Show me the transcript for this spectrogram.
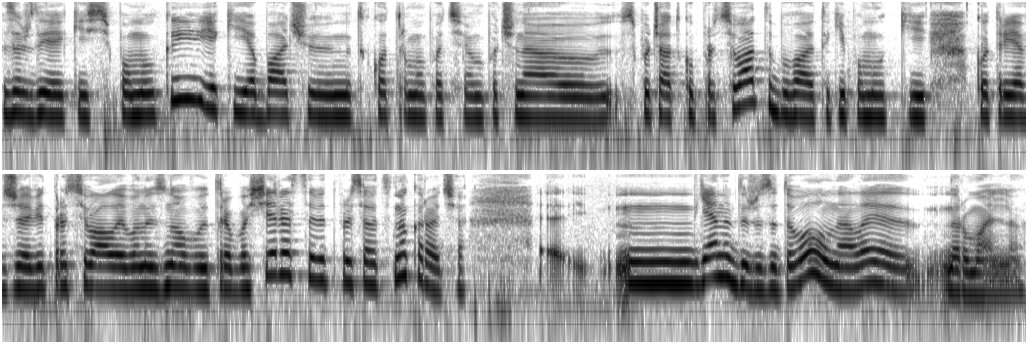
завжди якісь помилки, які я бачу, над котрими потім починаю спочатку працювати. Бувають такі помилки, котрі я вже відпрацювала, і вони знову треба ще раз це відпрацювати. Ну коротше, е, я не дуже задоволена, але нормально.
